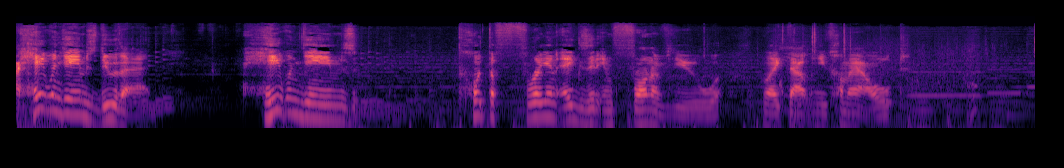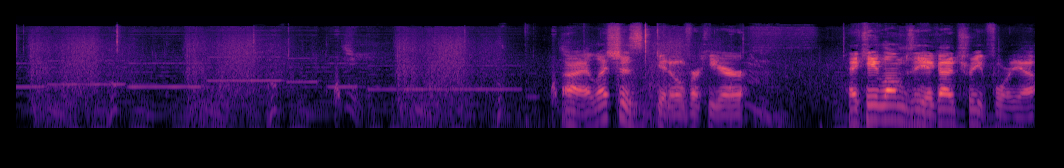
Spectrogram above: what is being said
I hate when games do that. I hate when games put the friggin' exit in front of you like that when you come out. Alright, let's just get over here. Hey, K. Lumsy, I got a treat for you.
